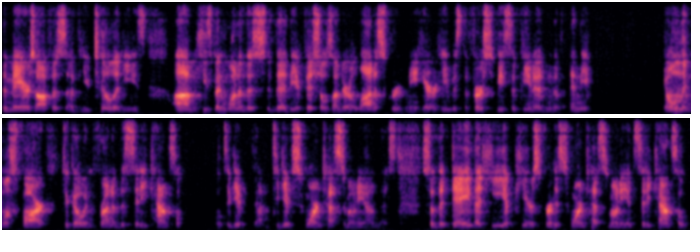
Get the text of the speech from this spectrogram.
the mayor's office of utilities. Um, he's been one of the, the, the officials under a lot of scrutiny here. He was the first to be subpoenaed and the, and the only one far to go in front of the city council to give to give sworn testimony on this. So the day that he appears for his sworn testimony in city council,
